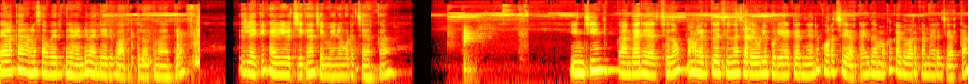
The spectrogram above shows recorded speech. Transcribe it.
ഇളക്കാനുള്ള സൗകര്യത്തിന് വേണ്ടി വലിയൊരു പാത്രത്തിലോട്ട് മാറ്റാം. ഇതിലേക്ക് കഴുകി വെച്ചിരിക്കുന്ന ചെമ്മീനും കൂടെ ചേർക്കാം. ഇഞ്ചിയും കാന്താരി അരച്ചതും നമ്മൾ എടുത്തു വെച്ചിരുന്ന ചെറിയ ഉള്ളി പൊടിയായിട്ട് അരിഞ്ഞാൽ കുറച്ച് ചേർക്കാം. ഇത് നമുക്ക് കടുവറക്കാൻ നേരം ചേർക്കാം.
